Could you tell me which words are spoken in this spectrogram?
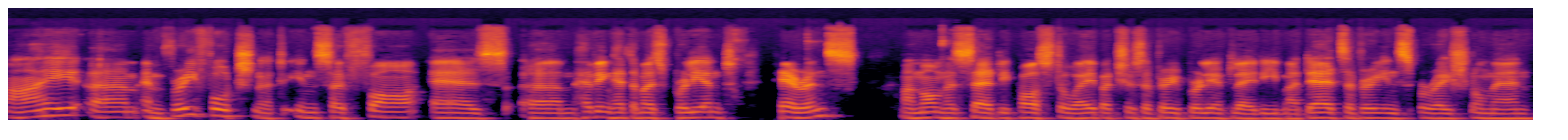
I um, am very fortunate insofar as um, having had the most brilliant parents. My mom has sadly passed away, but she's a very brilliant lady. My dad's a very inspirational man.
